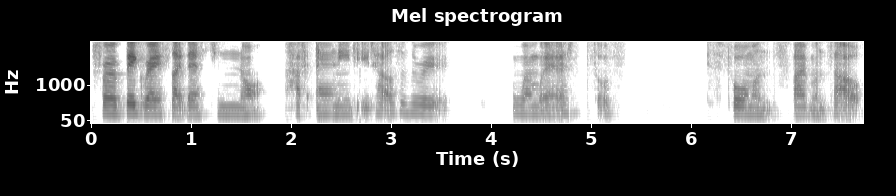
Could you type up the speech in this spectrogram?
for a big race like this to not have any details of the route when we're sort of four months, five months out.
